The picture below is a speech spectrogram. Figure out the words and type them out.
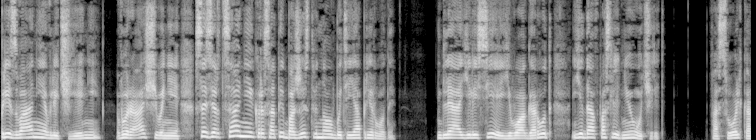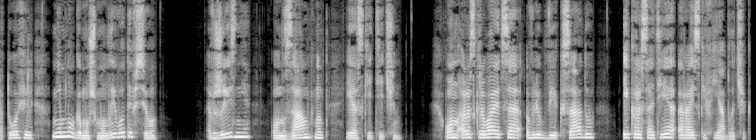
призвание в лечении, выращивании, созерцании красоты божественного бытия природы. Для Елисея его огород – еда в последнюю очередь. Фасоль, картофель, немного мушмулы – вот и все – в жизни он замкнут и аскетичен. Он раскрывается в любви к саду и красоте райских яблочек.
